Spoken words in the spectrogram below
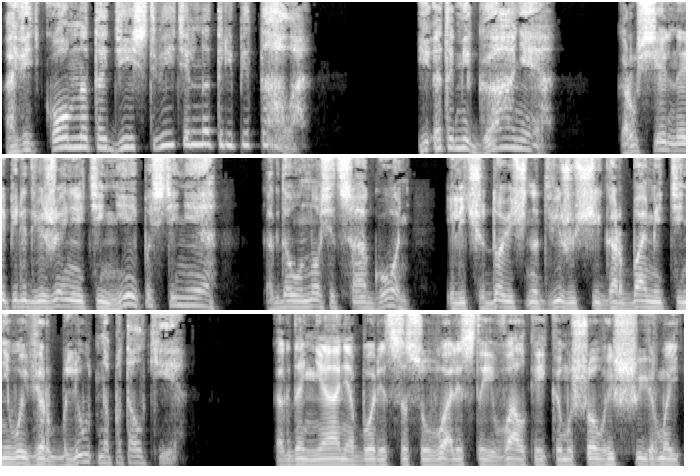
А ведь комната действительно трепетала. И это мигание, карусельное передвижение теней по стене, когда уносится огонь или чудовищно движущий горбами теневой верблюд на потолке, когда няня борется с увалистой валкой камышовой ширмой,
